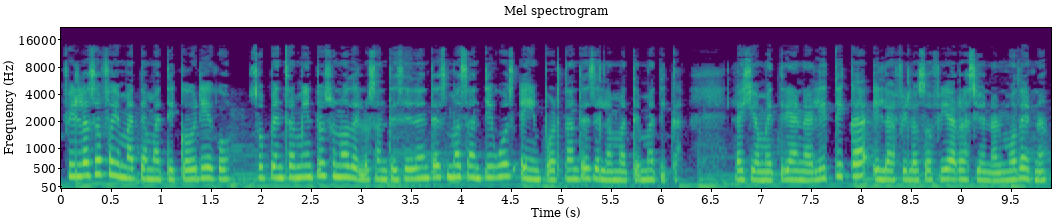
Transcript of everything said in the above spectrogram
Filósofo y matemático griego, su pensamiento es uno de los antecedentes más antiguos e importantes de la matemática, la geometría analítica y la filosofía racional moderna.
